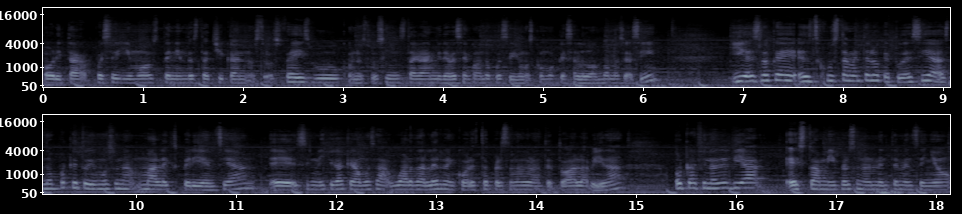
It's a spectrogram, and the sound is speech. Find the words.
Ahorita pues seguimos teniendo esta chica en nuestros Facebook, en nuestros Instagram y de vez en cuando pues seguimos como que saludándonos y así. Y es lo que es justamente lo que tú decías, no porque tuvimos una mala experiencia eh, significa que vamos a guardarle rencor a esta persona durante toda la vida porque al final del día, esto a mí personalmente me enseñó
